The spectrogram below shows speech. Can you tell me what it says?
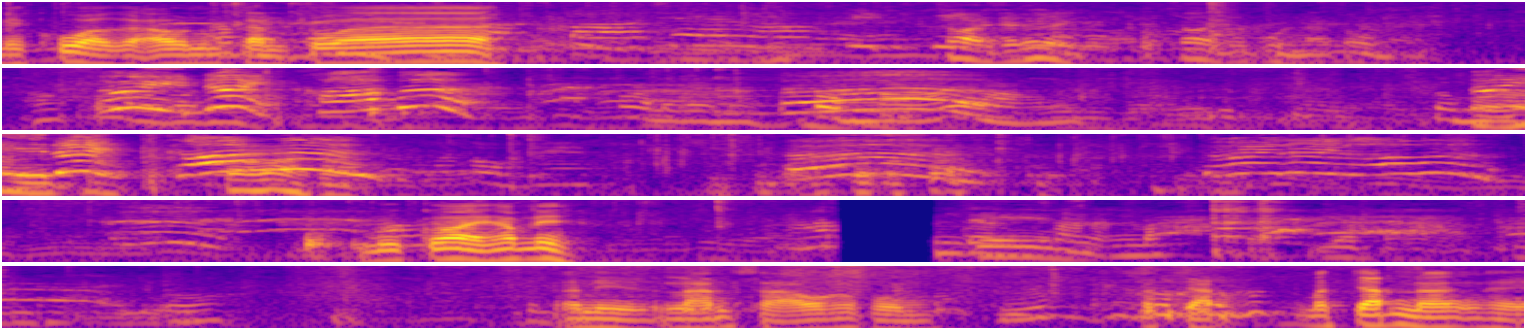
ในครัวก็เอานำกันตัวซอยจะเลยซอยจะปุ่นนะต้มด้วยด้วยขอบื้อต้มน้ำหวาน ด้วยด้วยขอบื้อเออด้วยด้วยขอบื้อเออมือก้อยครับนี่เท่านั้นบ่อันนี้ร้านสาวครับผม มาจัดมาจัดหนังให้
